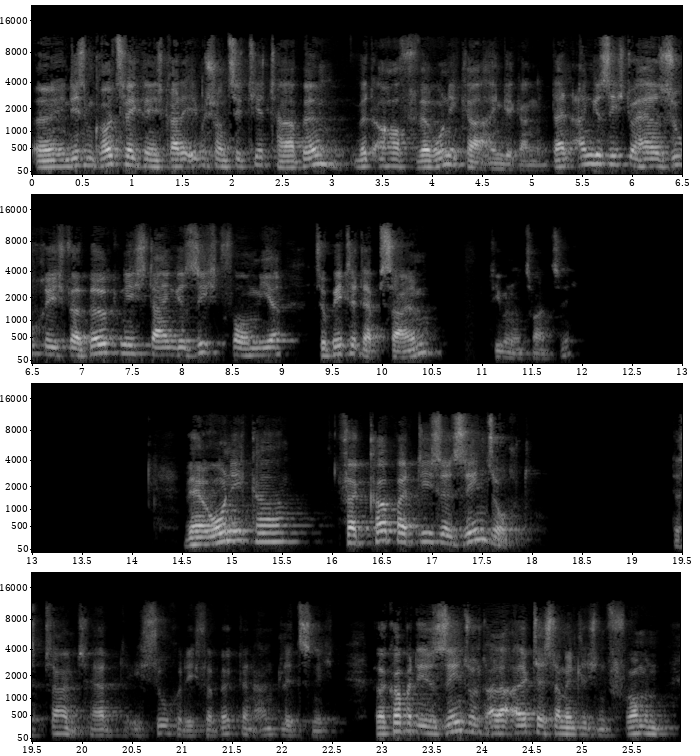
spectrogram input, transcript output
Äh, in diesem Kreuzweg, den ich gerade eben schon zitiert habe, wird auch auf Veronika eingegangen. Dein Angesicht, du Herr, suche ich, verbirg nicht dein Gesicht vor mir, so betet der Psalm 27. Veronika verkörpert diese Sehnsucht des Psalms. Herr, ich suche dich, verbirg dein Antlitz nicht. Verkörpert diese Sehnsucht aller alttestamentlichen Frommen,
